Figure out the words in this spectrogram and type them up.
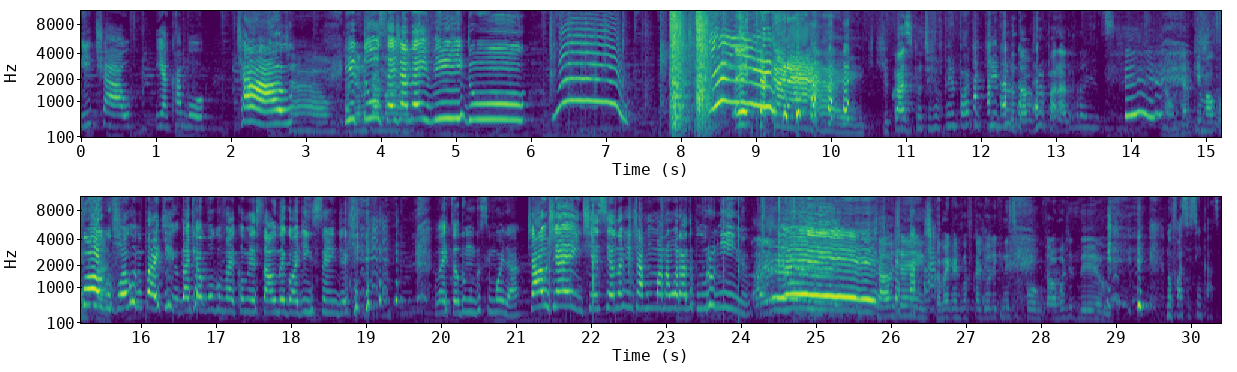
E tchau. E acabou. Tchau. Tchau. Tá e tu, seja bem-vindo. Uh! Eita, caralho! Que quase que eu tive um piripaque aqui, que eu não tava preparado pra isso. Não, não quero queimar o Fogo, fogo no parquinho. Daqui a pouco vai começar o negócio de incêndio aqui. Vai todo mundo se molhar. Tchau, gente! Esse ano a gente arruma uma namorada pro Bruninho. Aê! Aê! Tchau, gente. Como é que a gente vai ficar de olho aqui nesse fogo, pelo amor de Deus? Não faça isso em casa.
